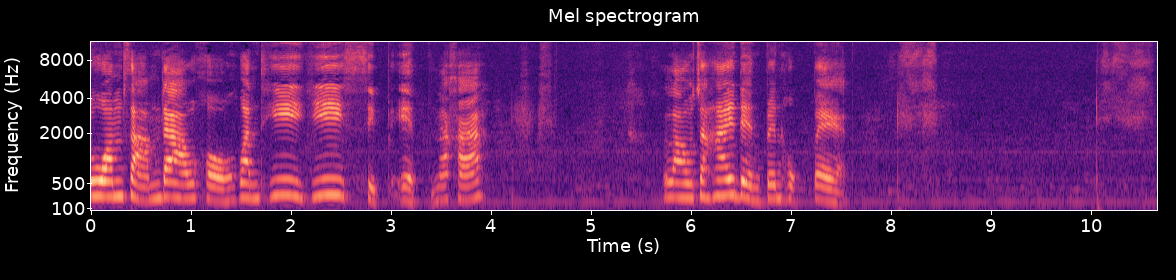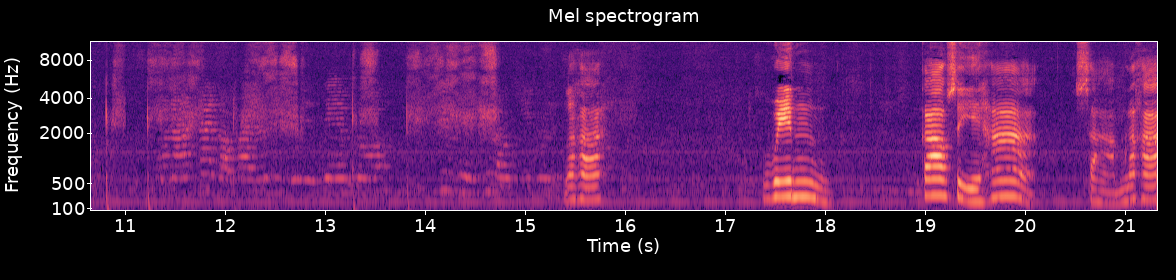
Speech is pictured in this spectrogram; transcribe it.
รวมสามดาวของวันที่ยี่สิบเอ็ดนะคะ เราจะให้เด่นเป็นหกแปดนะคะ วินเก้าสี่ห้าสามนะคะ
